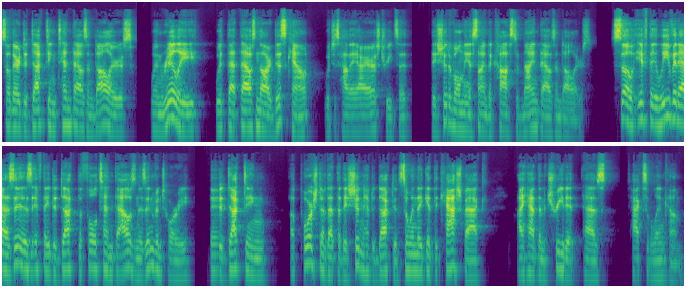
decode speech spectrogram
So they're deducting $10,000 when really with that $1,000 discount, which is how the IRS treats it, they should have only assigned a cost of $9,000. So if they leave it as is, if they deduct the full 10,000 as inventory, they're deducting a portion of that that they shouldn't have deducted. So when they get the cash back, I have them treat it as taxable income.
